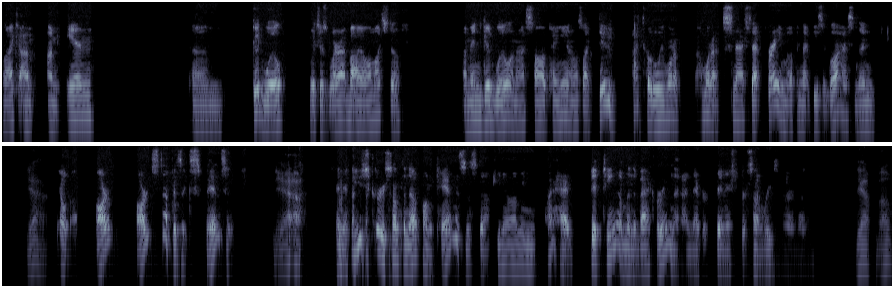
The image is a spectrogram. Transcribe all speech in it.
Like I'm I'm in um, Goodwill, which is where I buy all my stuff, I'm in Goodwill and I saw a painting. And I was like, dude, I totally want to. I want to snatch that frame up in that piece of glass, and then Yeah. you know, art art stuff is expensive. Yeah. And if you screw something up on canvas and stuff, you know, I mean, I had 15 of them in the back room that I never finished for some reason or another. Yeah. Oh,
